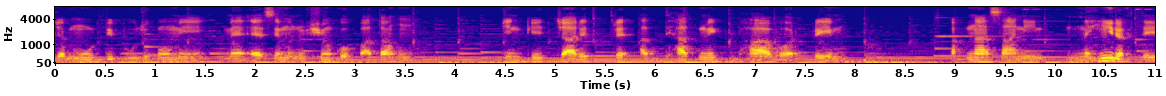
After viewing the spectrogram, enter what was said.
जब मूर्ति पूजकों में मैं ऐसे मनुष्यों को पाता हूँ जिनके चारित्र आध्यात्मिक भाव और प्रेम अपना सानी नहीं रखते,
